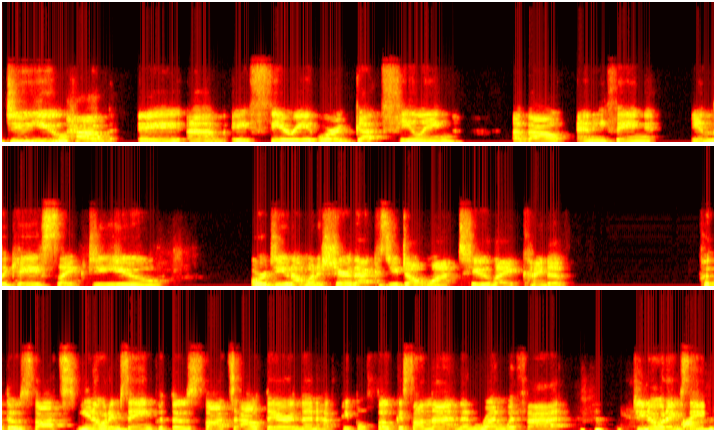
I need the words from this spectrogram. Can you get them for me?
Do you have a um, a theory or a gut feeling about anything in the case? Like, do you or do you not want to share that because you don't want to like kind of put those thoughts, you know what I'm saying? Put those thoughts out there and then have people focus on that and then run with that. Do you know what I'm saying? Um,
